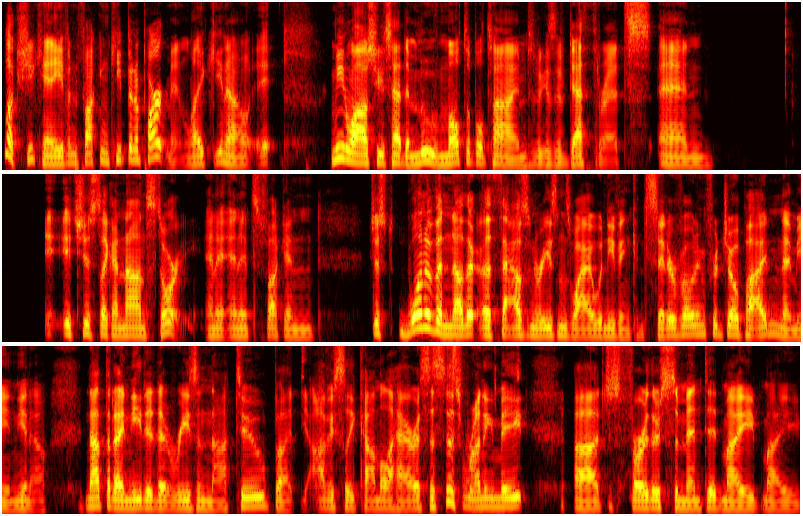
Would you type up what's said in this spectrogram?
Look she can't even fucking keep an apartment. Like you know it meanwhile she's had to move multiple times because of death threats and it's just like a non-story and it, and it's fucking just one of another a thousand reasons why I wouldn't even consider voting for Joe Biden. I mean, you know, not that I needed a reason not to, but obviously Kamala Harris is his running mate. Uh, just further cemented my my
